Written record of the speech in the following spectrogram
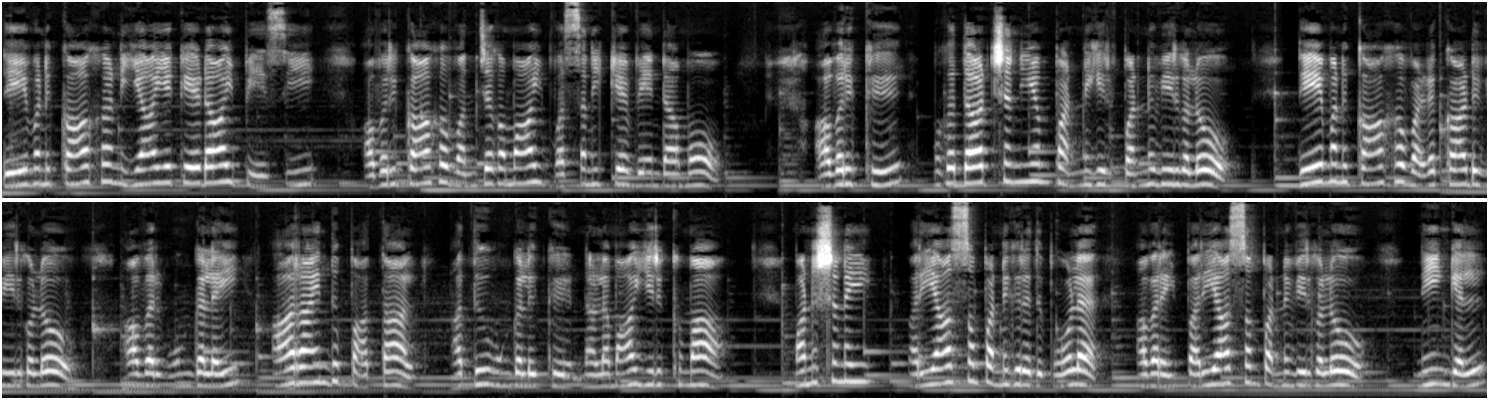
தேவனுக்காக நியாயக்கேடாய் பேசி அவருக்காக வஞ்சகமாய் வசனிக்க வேண்டாமோ? அவருக்கு முகதாட்சண்யம் பண்ணுகிற பண்ணுவீர்களோ? தேவனுக்காக வழக்காடுவீர்களோ? அவர் உங்களை ஆராய்ந்து பார்த்தால் அது உங்களுக்கு நலமாயிருக்குமா? மனுஷனை பரியாசம் பண்ணுகிறது போல அவரை பரியாசம் பண்ணுவீர்களோ? நீங்கள்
